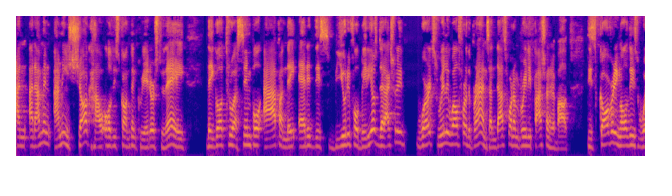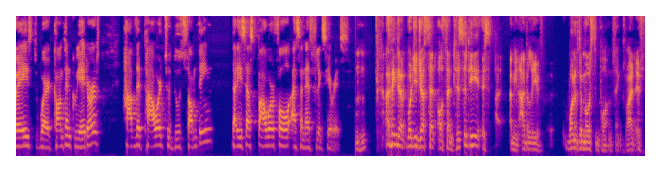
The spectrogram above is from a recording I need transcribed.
and and I'm in I'm in shock how all these content creators today they go through a simple app and they edit these beautiful videos that actually works really well for the brands, and that's what I'm really passionate about. Discovering all these ways where content creators have the power to do something that is as powerful as a Netflix series. Mm-hmm. I think that what you just said, authenticity, is, I mean, I believe one of the most important things, right? If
